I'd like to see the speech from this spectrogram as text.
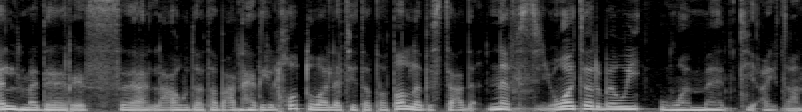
المدارس. العودة طبعا هذه الخطوة التي تتطلب استعداد نفسي وتربوي ومادي أيضا.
